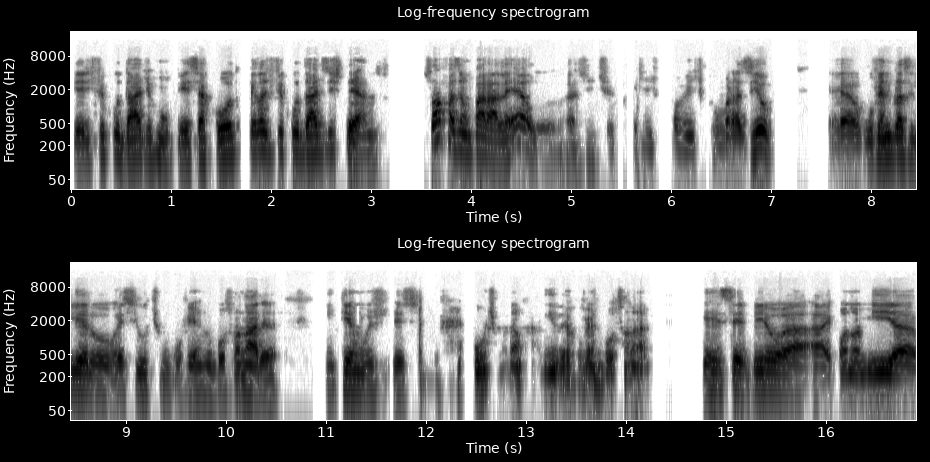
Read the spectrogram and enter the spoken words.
ter dificuldade de romper esse acordo pelas dificuldades externas. Só fazer um paralelo, a gente, a gente provavelmente com o Brasil, é, o governo brasileiro, esse último governo Bolsonaro, em termos desse último, não, ainda é o governo Bolsonaro, que recebeu a, a economia,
